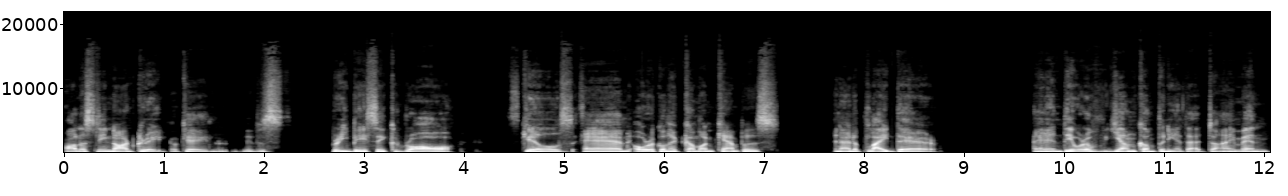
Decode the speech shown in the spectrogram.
honestly, not great. Okay. It was pretty basic, raw skills. And Oracle had come on campus and I'd applied there. And they were a young company at that time. And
